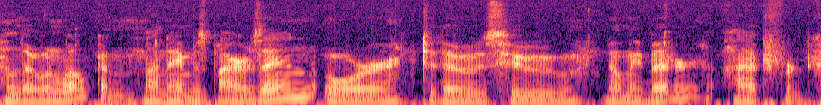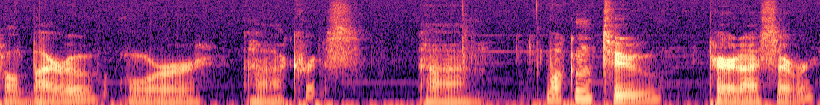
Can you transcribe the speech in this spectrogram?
Hello and welcome. My name is Biroxan, or to those who know me better, I prefer to be called Biro or uh, Chris. Uh, welcome to Paradise Server.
